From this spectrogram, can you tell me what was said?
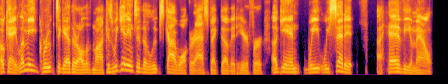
okay, let me group together all of my because we get into the Luke Skywalker aspect of it here. For again, we we said it a heavy amount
